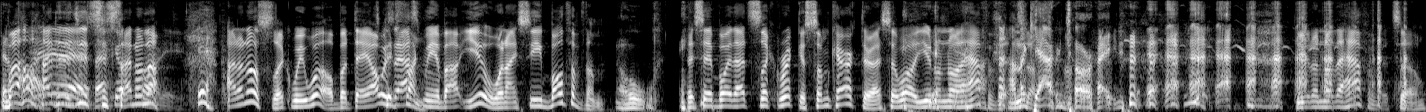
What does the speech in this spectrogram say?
Well, while. I, it's just, I don't know. Yeah. I don't know, Slick. We will, but they always ask fun. me about you when I see both of them. oh, They say, "Boy, that Slick Rick is some character." I said, "Well, you don't know half of it. I'm a character, all right. You don't know the half of it. So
